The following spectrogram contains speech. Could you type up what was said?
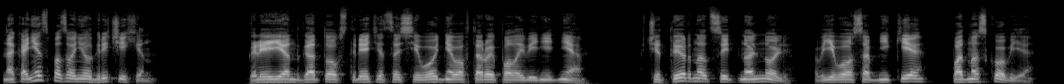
наконец позвонил Гречихин. Клиент готов встретиться сегодня во второй половине дня. В 14.00 в его особняке в Подмосковье.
